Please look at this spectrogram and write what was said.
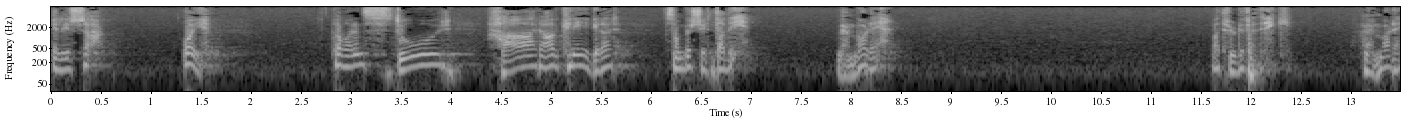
Elisha. Oi! Det var en stor hær av krigere som beskytta de. Hvem var det? Hva tror du, Fredrik? Hvem var det?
